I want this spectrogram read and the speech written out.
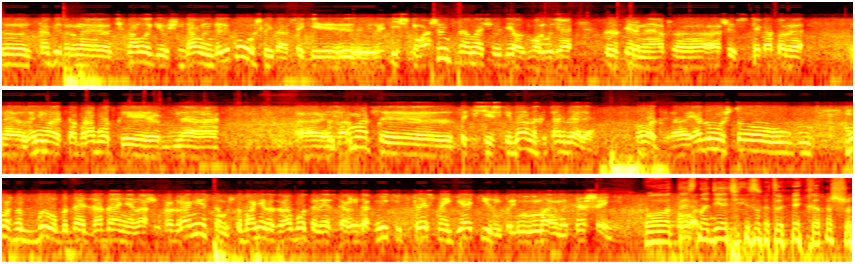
э, компьютерные технологии, общем, довольно далеко ушли, там всякие электрические машинки там начали делать, может быть, я термин ошибся, те, которые э, занимаются обработкой э, информации, статистических данных и так далее. Вот. Я думаю, что можно было бы дать задание нашим программистам, чтобы они разработали, скажем так, некий тест на принимаемых решений. О, вот. тест на идиотизм, это хорошо.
